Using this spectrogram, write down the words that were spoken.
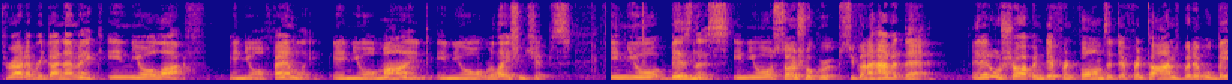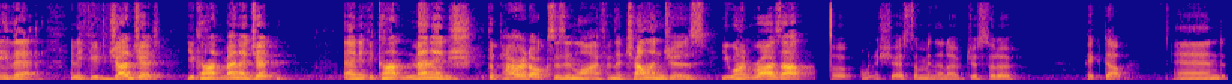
throughout every dynamic in your life, in your family, in your mind, in your relationships, in your business, in your social groups. You're going to have it there. And it'll show up in different forms at different times, but it will be there. And if you judge it, you can't manage it. And if you can't manage the paradoxes in life and the challenges, you won't rise up. So I want to share something that I've just sort of picked up. And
